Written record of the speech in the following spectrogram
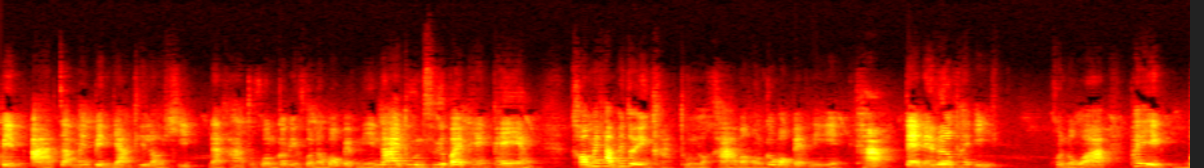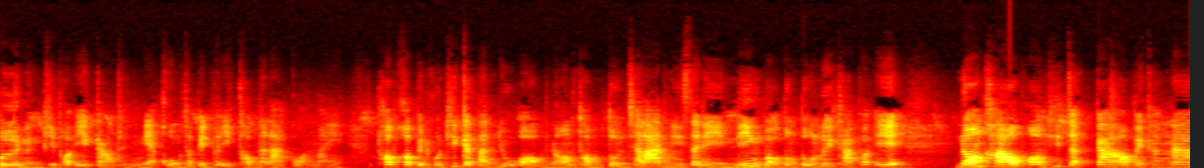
เป็นอาจจะไม่เป็นอย่างที่เราคิดนะคะ ทุกคนก็มีคนมาบอกแบบนี้ นายทุนซื้อไปแพงๆเขาไม่ทำให้ตัวเองขาดทุนหรอกค่ะบางคนก็บอกแบบนี้ค่ะ แต่ในเรื่องพระเอก คนบอกว่าพระเอกเบอร์หนึ่งที่พ่อเอกกล่าวถึงเนี่ยคงจะเป็นพระเอกท็อปนารากรไหมท็อปเขาเป็นคนที่กระตันยูอ่อมน้อมถ่อมตนฉลาดมีเสน่ห์นิ่งบอกตรงๆเลยค่ะพ่อเอกน้องเขาพร้อมที่จะก้าวไปข้างหน้า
